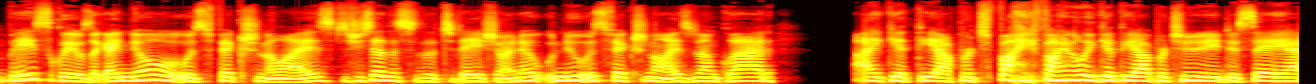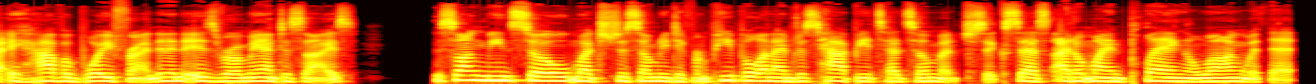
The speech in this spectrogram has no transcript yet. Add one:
basically was like, I know it was fictionalized. She said this to the Today Show. I know knew it was fictionalized, and I'm glad I get the opportunity. finally get the opportunity to say I have a boyfriend, and it is romanticized. The song means so much to so many different people, and I'm just happy it's had so much success. I don't mind playing along with it.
